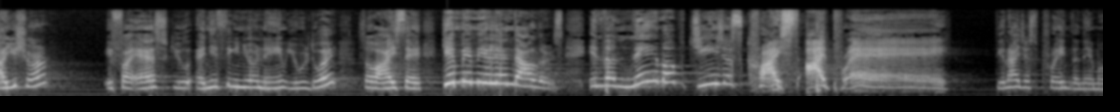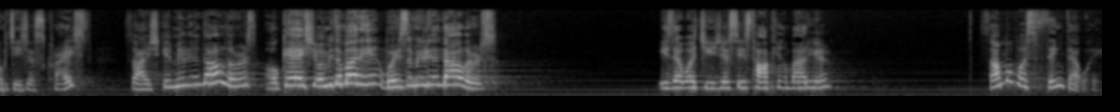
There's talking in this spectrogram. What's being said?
are you sure? If I ask you anything in your name, you will do it? So I say, Give me a million dollars. In the name of Jesus Christ, I pray. Didn't I just pray in the name of Jesus Christ? So I should get a million dollars. Okay, show me the money. Where's the million dollars? Is that what Jesus is talking about here? Some of us think that way.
